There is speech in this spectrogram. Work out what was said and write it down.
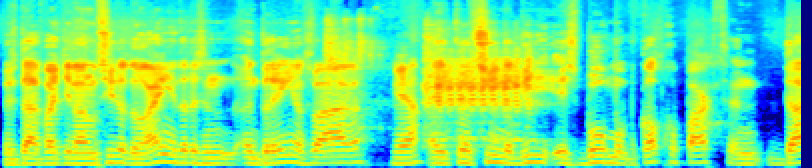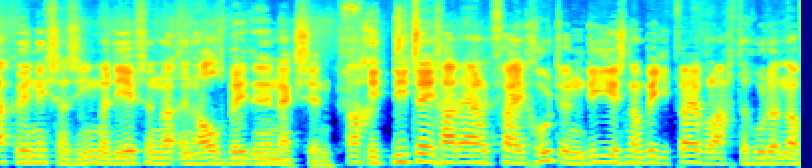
Dus daar, wat je dan ziet, dat oranje, dat is een, een drain als het ware. Ja. En je kunt zien dat die is bovenop de kop gepakt. En daar kun je niks aan zien, maar die heeft een, een halsbeet in de nek zin. Die, die twee gaat eigenlijk vrij goed. En die is nou een beetje twijfelachtig hoe, dat nou,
